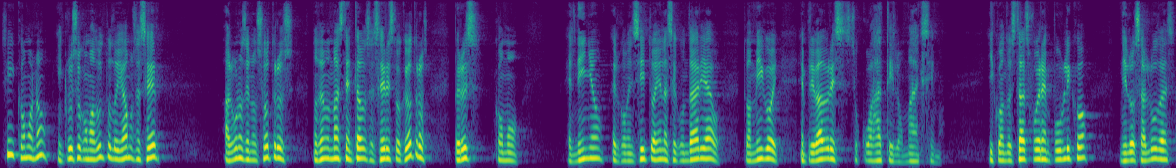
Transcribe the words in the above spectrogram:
sí, ¿cómo no? Incluso como adultos lo llegamos a hacer. Algunos de nosotros nos vemos más tentados a hacer esto que otros, pero es como el niño, el jovencito ahí en la secundaria o tu amigo, y en privado eres su cuate y lo máximo. Y cuando estás fuera en público, ni lo saludas.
